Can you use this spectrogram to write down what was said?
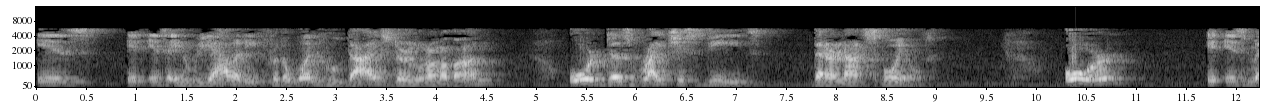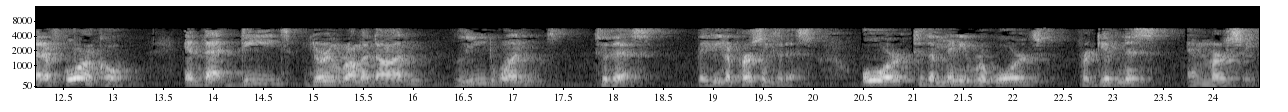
is it is a reality for the one who dies during Ramadan or does righteous deeds that are not spoiled. Or it is metaphorical in that deeds during Ramadan lead one to this. They lead a person to this. Or to the many rewards, forgiveness, and mercy.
